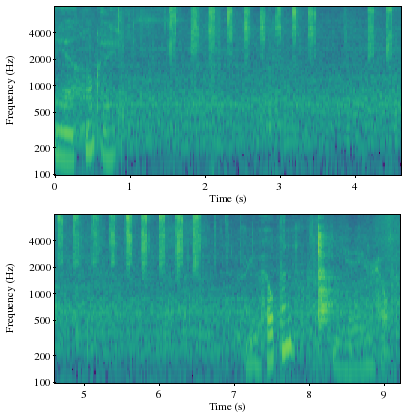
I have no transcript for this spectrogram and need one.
Yeah, okay. Are you helping? Yeah, you're helping.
